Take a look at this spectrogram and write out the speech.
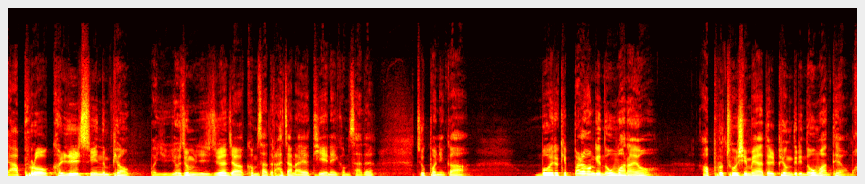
앞으로 걸릴 수 있는 병, 뭐 유- 요즘 유전자 검사들 하잖아요, DNA 검사들 쭉 보니까 뭐 이렇게 빨간 게 너무 많아요. 앞으로 조심해야 될 병들이 너무 많대요. 막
